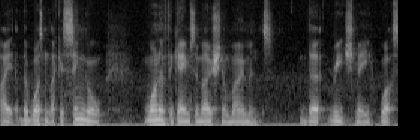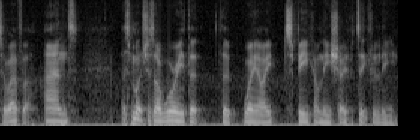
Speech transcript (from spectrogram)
I there wasn't like a single one of the game's emotional moments that reached me whatsoever. And as much as I worry that the way I speak on these shows particularly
